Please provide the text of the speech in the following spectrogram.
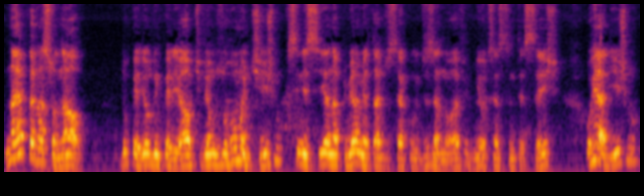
Na época nacional do período imperial, tivemos o romantismo, que se inicia na primeira metade do século XIX, 1836, o realismo,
